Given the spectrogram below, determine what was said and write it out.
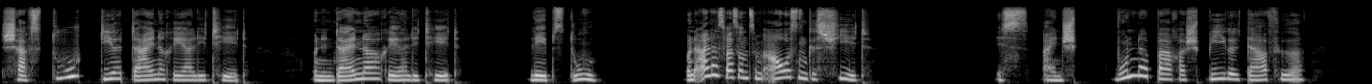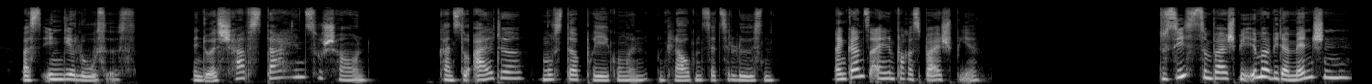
schaffst du dir deine Realität. Und in deiner Realität lebst du. Und alles, was uns im Außen geschieht, ist ein wunderbarer Spiegel dafür, was in dir los ist. Wenn du es schaffst, dahin zu schauen, kannst du alte Musterprägungen und Glaubenssätze lösen. Ein ganz einfaches Beispiel. Du siehst zum Beispiel immer wieder Menschen,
